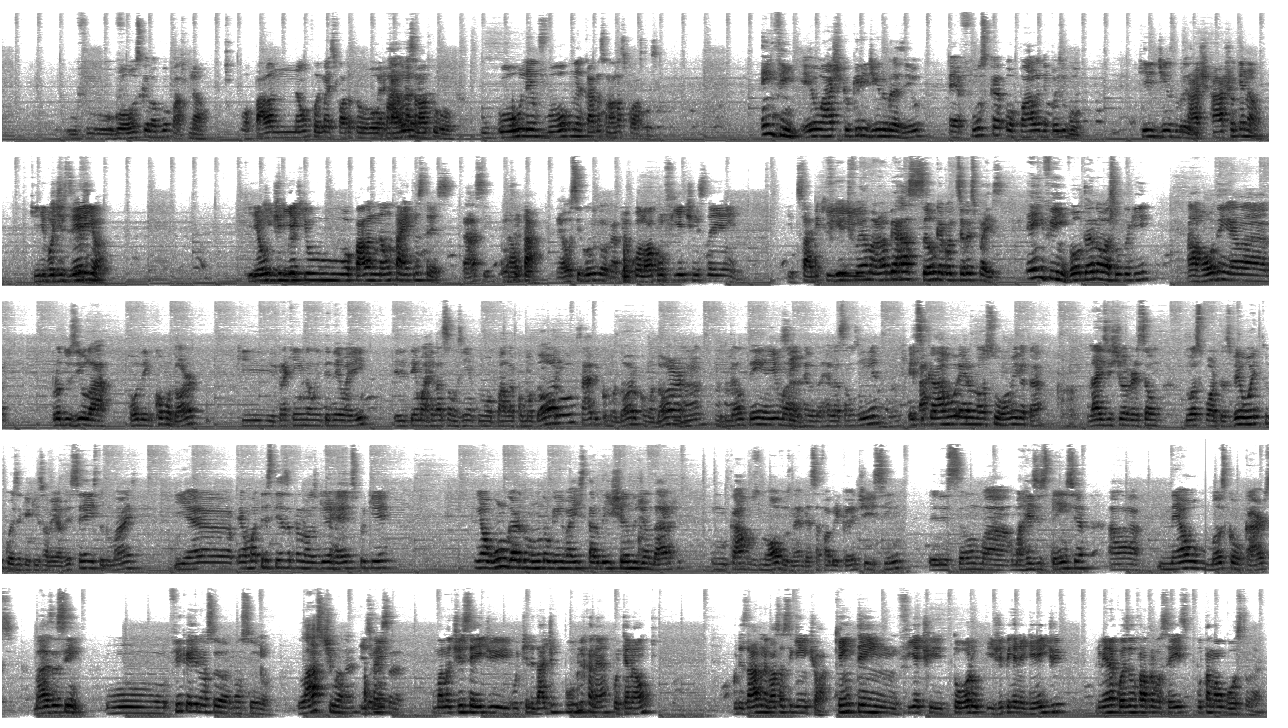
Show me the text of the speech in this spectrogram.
O, o, o Gol. Fusca e logo o Opala. Não. O Opala não foi mais foda pro O mercado Opala- nacional do que o Gol. O Gol levou o mercado nacional nas costas. Enfim, eu acho que o queridinho do Brasil é Fusca, Opala e depois o Gol. Queridinhos do Brasil. Acho, acho que não. E Queridinhos vou te dizer aí, ó. Eu diria que o Opala não tá entre os três. Tá sim. Não certeza. tá. É o segundo colocado. Eu coloco um Fiat nisso daí ainda. E tu sabe que. Fiat foi a maior aberração que aconteceu nesse país. Enfim, voltando ao assunto aqui, a Holden ela produziu lá Holden Commodore, que pra quem não entendeu aí, ele tem uma relaçãozinha com o Opala Commodoro, sabe? Commodoro, Commodore. Uhum, uhum. Então tem aí uma Sim. rela- relaçãozinha. Uhum. Esse Tá. carro era o nosso Ômega, tá? Lá existiu a versão duas portas V8, coisa que aqui só veio a V6 e tudo mais. E é, é uma tristeza para nós gearheads, porque em algum lugar do mundo alguém vai estar deixando de andar em carros novos né, dessa fabricante, e sim, eles são uma, uma resistência a Neo Muscle Cars. Mas assim, o, fica aí nossa, nosso lástima, né? Isso por aí. essa- Uma notícia aí de utilidade pública, né? Por que não? Gurizada, o negócio é o seguinte, ó. Quem tem Fiat Toro e Jeep Renegade, primeira coisa eu vou falar pra vocês, puta mau gosto, velho.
